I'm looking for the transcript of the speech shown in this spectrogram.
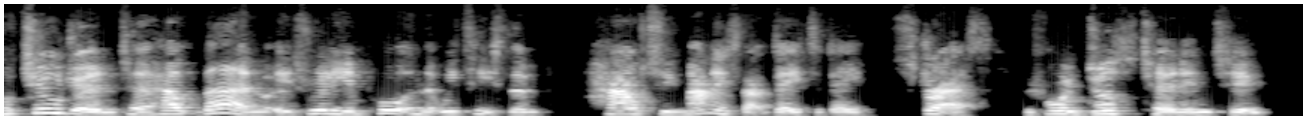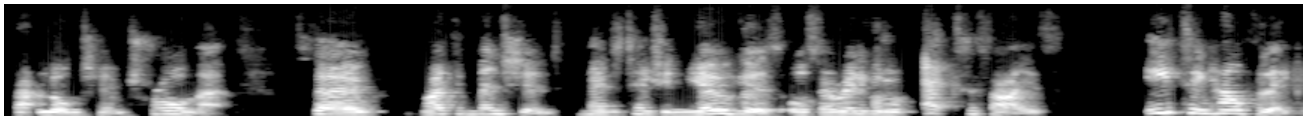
for children to help them it's really important that we teach them how to manage that day-to-day stress before it does turn into that long-term trauma so like I mentioned, meditation, yoga is also really good on exercise, eating healthily,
